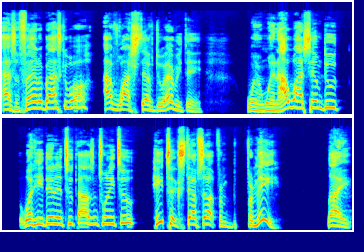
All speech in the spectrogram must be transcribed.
as a fan of basketball, I've watched Steph do everything. When when I watched him do what he did in 2022, he took steps up from for me. Like,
